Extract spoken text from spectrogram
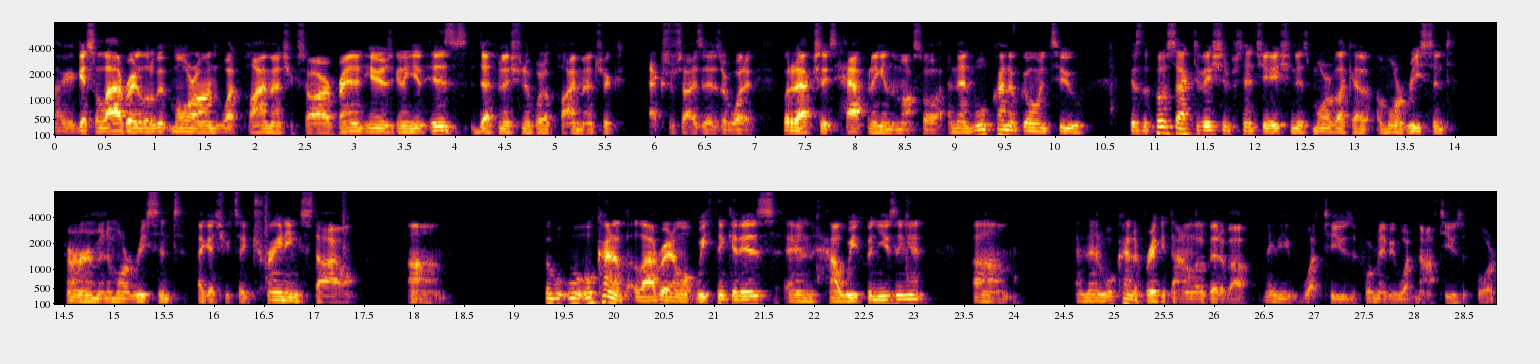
I guess, elaborate a little bit more on what plyometrics are, Brandon here is going to give his definition of what a plyometric exercise is or what it, what it actually is happening in the muscle. And then we'll kind of go into, because the post activation potentiation is more of like a, a, more recent term and a more recent, I guess you'd say, training style. Um, so we'll, we'll, kind of elaborate on what we think it is and how we've been using it. Um, and then we'll kind of break it down a little bit about maybe what to use it for, maybe what not to use it for,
